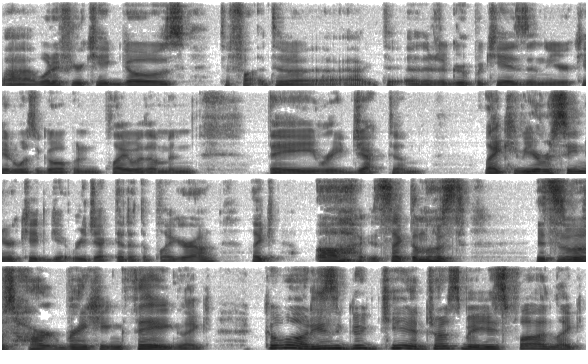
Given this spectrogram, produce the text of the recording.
uh, what if your kid goes to to, to there's a group of kids and your kid wants to go up and play with them and they reject them. Like have you ever seen your kid get rejected at the playground? Like oh, it's like the most it's the most heartbreaking thing. Like come on, he's a good kid. Trust me, he's fun. Like,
